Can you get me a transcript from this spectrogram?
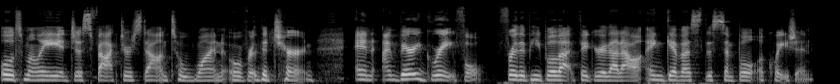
ultimately it just factors down to 1 over the churn and i'm very grateful for the people that figure that out and give us the simple equation.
